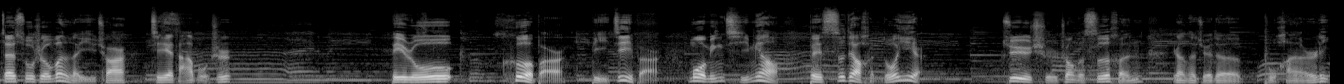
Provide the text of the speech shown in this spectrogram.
在宿舍问了一圈，皆答不知。比如，课本、笔记本莫名其妙被撕掉很多页，锯齿状的撕痕让他觉得不寒而栗。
